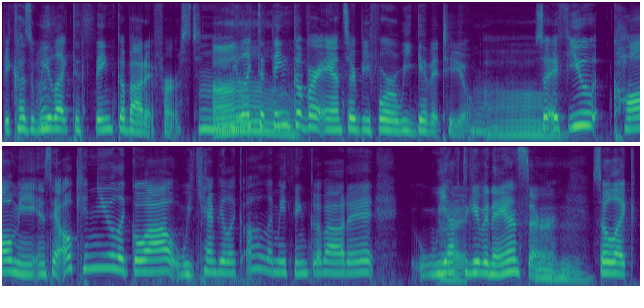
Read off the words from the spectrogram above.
Because we like to think about it first. Mm. We like to think ah. of our answer before we give it to you. Oh. So if you call me and say, "Oh, can you like go out?" We can't be like, "Oh, let me think about it." We have to give an answer. Mm-hmm. So like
